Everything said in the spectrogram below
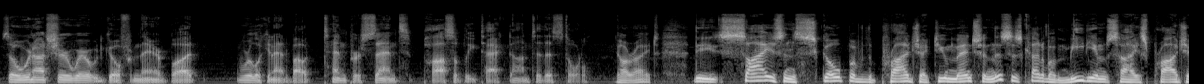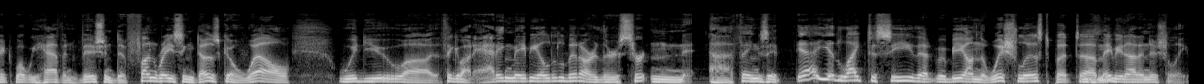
So we're not sure where it would go from there, but we're looking at about ten percent possibly tacked on to this total. All right. The size and scope of the project you mentioned. This is kind of a medium-sized project. What we have envisioned. If fundraising does go well, would you uh, think about adding maybe a little bit? Are there certain uh, things that yeah you'd like to see that would be on the wish list, but uh, maybe not initially?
